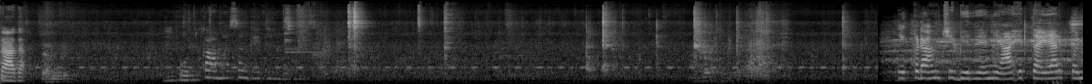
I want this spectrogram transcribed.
दादा. बोल काम. इकडं आमची बिर्याणी आहे तयार पण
